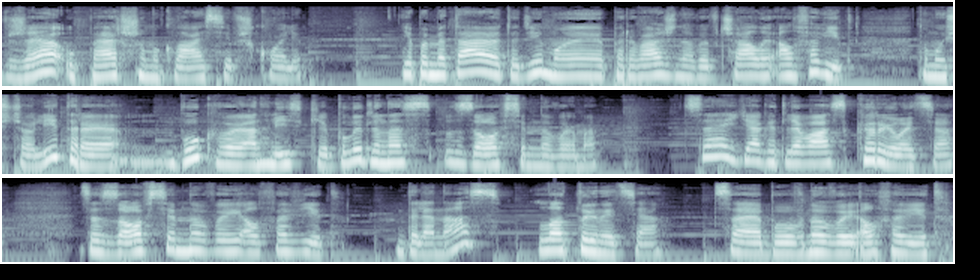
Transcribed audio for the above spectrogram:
вже у першому класі в школі. Я пам'ятаю, тоді ми переважно вивчали алфавіт, тому що літери, букви англійські були для нас зовсім новими. Це як для вас кирилиця, це зовсім новий алфавіт. Для нас латиниця це був новий алфавіт.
